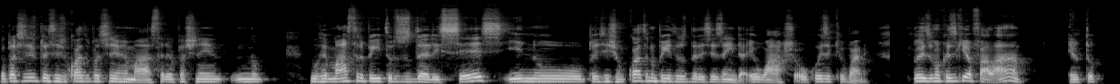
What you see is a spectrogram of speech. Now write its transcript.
Eu platinei no PlayStation 4, eu platinei no Remaster. Eu platinei no, no Remaster, eu peguei todos os DLCs. E no PlayStation 4 eu não peguei todos os DLCs ainda, eu acho. Ou coisa que vale. Pois uma coisa que eu ia falar, eu tô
